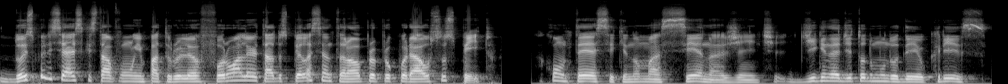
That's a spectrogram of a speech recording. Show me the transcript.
Dois policiais que estavam em patrulha foram alertados pela central para procurar o suspeito. Acontece que numa cena, gente, digna de todo mundo odeia o Chris,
